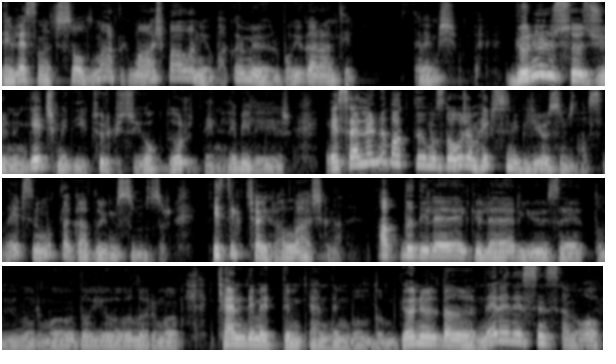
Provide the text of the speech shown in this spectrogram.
Devlet sanatçısı oldun mu artık maaş bağlanıyor bak ömür boyu garanti. İstememiş. Gönül sözcüğünün geçmediği türküsü yoktur denilebilir. Eserlerine baktığımızda hocam hepsini biliyorsunuz aslında. Hepsini mutlaka duymuşsunuzdur. Kesik çayır Allah aşkına. Tatlı dile güler yüze doyulur mu doyulur mu? Kendim ettim kendim buldum. Gönül dağı neredesin sen of?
